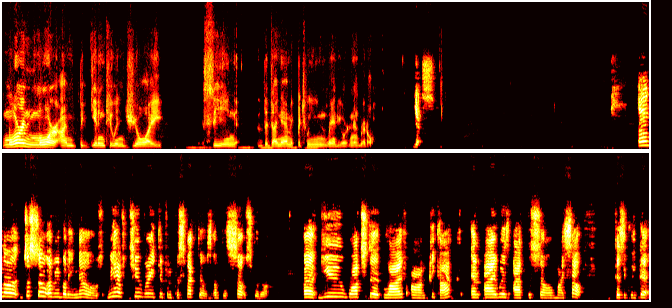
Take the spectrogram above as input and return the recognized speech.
more and more, I'm beginning to enjoy seeing the dynamic between Randy Orton and Riddle. Yes. And uh, just so everybody knows, we have two very different perspectives of this show, Scooter. Uh, you watched it live on Peacock, and I was at the show myself, physically there.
